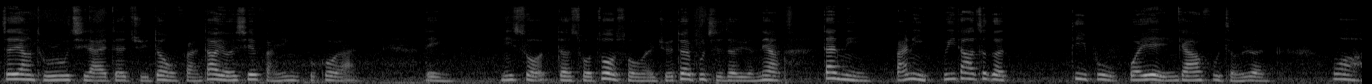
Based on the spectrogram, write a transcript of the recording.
这样突如其来的举动，反倒有一些反应不过来。领，你所的所作所为绝对不值得原谅，但你把你逼到这个地步，我也应该要负责任。哇！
